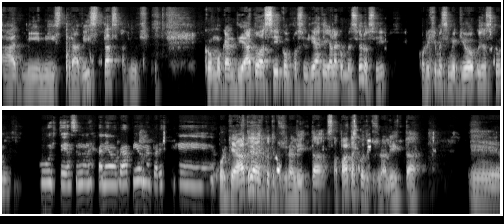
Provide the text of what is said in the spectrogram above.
administravistas como candidatos así con posibilidades de llegar a la convención, ¿o sí? Corrígeme si me equivoco, Isaskun. Uy, estoy haciendo un escaneo rápido, me parece que... Porque Atria es constitucionalista, Zapata es constitucionalista, eh,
